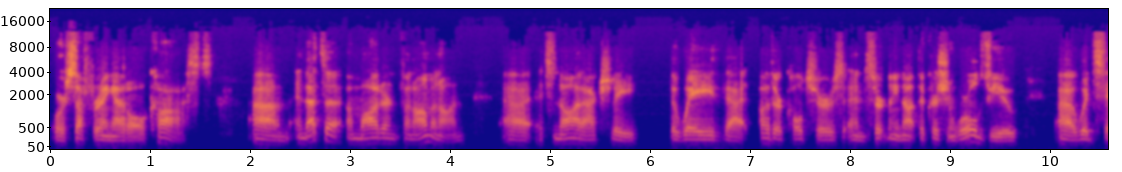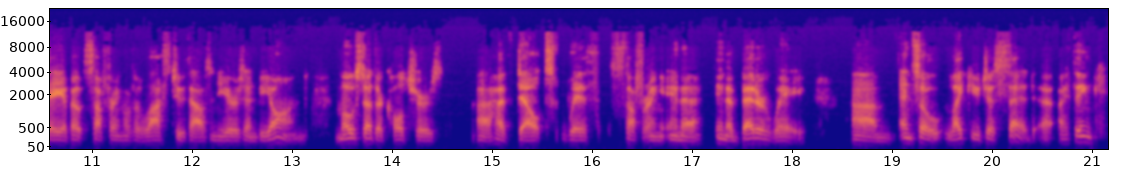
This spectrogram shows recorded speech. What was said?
or suffering at all costs. Um, and that's a, a modern phenomenon. Uh, it's not actually the way that other cultures, and certainly not the Christian worldview, uh, would say about suffering over the last 2,000 years and beyond. Most other cultures uh, have dealt with suffering in a in a better way. Um, and so, like you just said, uh, I think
